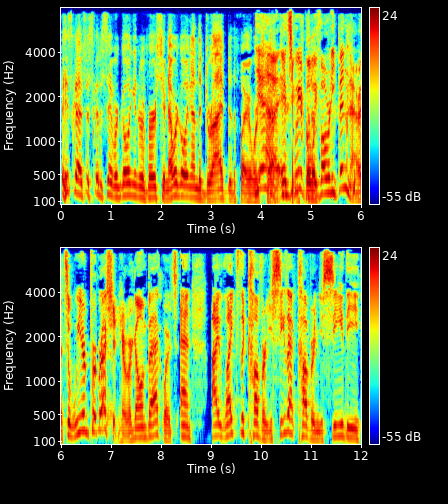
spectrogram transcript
Basically, I was just going to say we're going in reverse here. Now we're going on the drive to the fireworks. Yeah, factory it's weird, but of- we've already been there. It's a weird progression here. We're going backwards. And I like the cover. You see that cover and you see the,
